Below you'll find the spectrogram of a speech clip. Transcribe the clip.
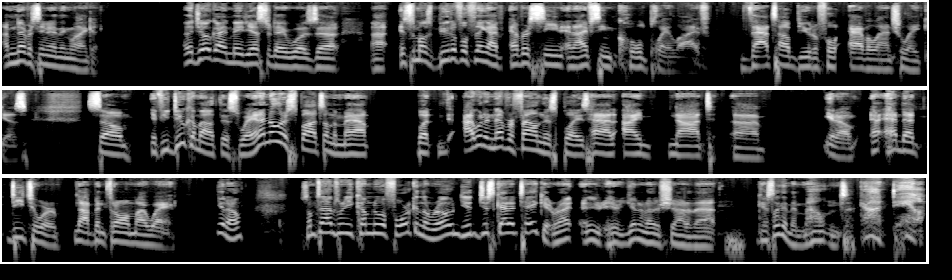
I've never seen anything like it. And the joke I had made yesterday was uh, uh, it's the most beautiful thing I've ever seen, and I've seen Coldplay live. That's how beautiful Avalanche Lake is. So if you do come out this way, and I know there's spots on the map, but I would have never found this place had I not, uh, you know, had that detour not been thrown my way. You know, sometimes when you come to a fork in the road, you just got to take it, right? Here, you get another shot of that. Guys, look at the mountains. God damn.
